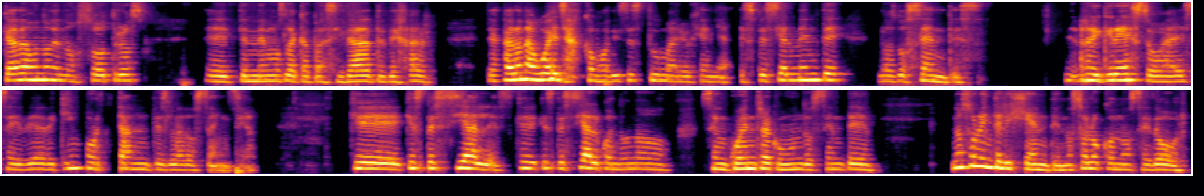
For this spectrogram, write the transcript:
Cada uno de nosotros eh, tenemos la capacidad de dejar dejar una huella, como dices tú, María Eugenia, especialmente los docentes. Regreso a esa idea de qué importante es la docencia, qué, qué especial es, qué, qué especial cuando uno se encuentra con un docente no solo inteligente, no solo conocedor,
